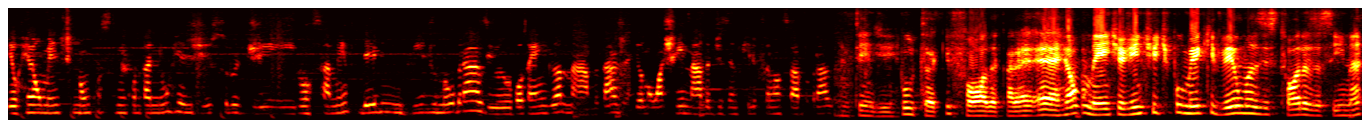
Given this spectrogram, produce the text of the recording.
Eu realmente não consegui encontrar nenhum registro de lançamento dele em vídeo no Brasil. Eu posso estar enganada, tá, gente? Eu não achei nada dizendo que ele foi lançado no Brasil. Entendi. Puta, que foda, cara. É, é realmente, a gente, tipo, meio que vê umas histórias assim, né?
